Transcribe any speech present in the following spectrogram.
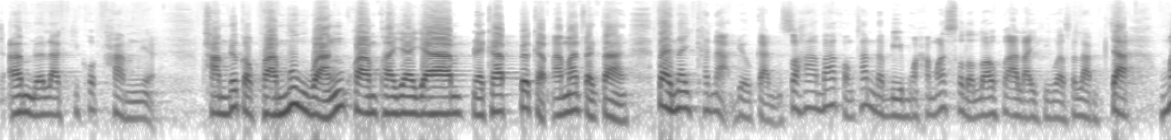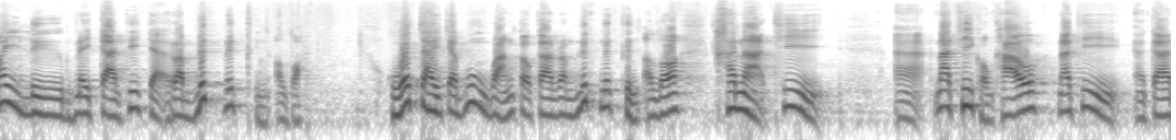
ลอัมและลักที่เขาทำเนี่ยทำด้วยกับความมุ่งหวังความพยายามนะครับเพื่อกับอามัดต่างๆ แต่ในขณะเดียวกันสหาบะของท่านนาบีมุฮัมมัดสุลลัลอฮุอะลัยฮิวะสัลลัมจะไม่ลืมในการที่จะรำลึกนึกถึงอัลลอฮ์หัวใจจะมุ่งหวังต่อการรำลึกนึกถึงอัลลอฮ์ขณะที่อาหน้าที่ของเขาหน้าที่การ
